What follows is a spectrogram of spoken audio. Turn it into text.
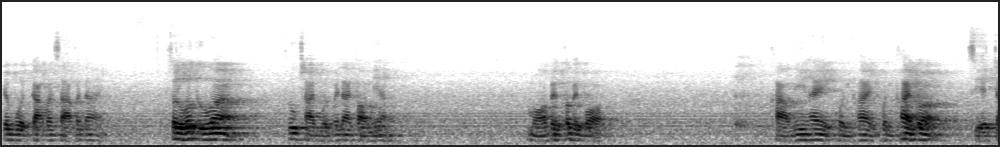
จะบวชกลางพรรษาก็ได้ สรุปก็คือว่าลูกชายบวชไม่ได้ตอนเนี้ยหมอเป็นก็ไปบอก ข่าวนี้ให้คนไข้คนไข้ก็เสียใจ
